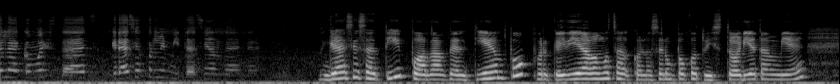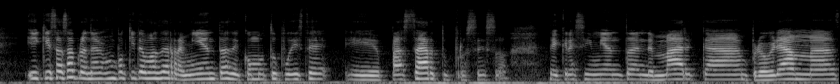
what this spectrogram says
hola, ¿cómo estás? Gracias por la invitación, Dana. Gracias a ti por darte el tiempo, porque hoy día vamos a conocer un poco tu historia también y quizás aprender un poquito más de herramientas de cómo tú pudiste eh, pasar tu proceso de crecimiento en de marca, en programas.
